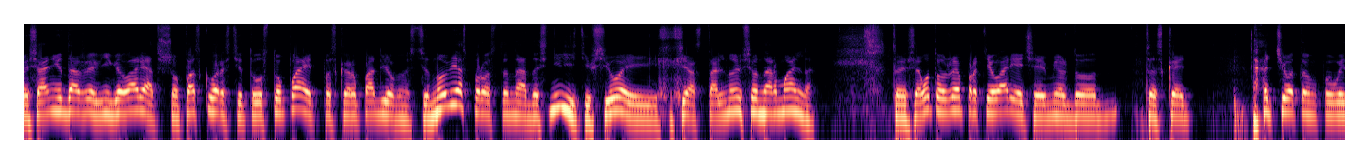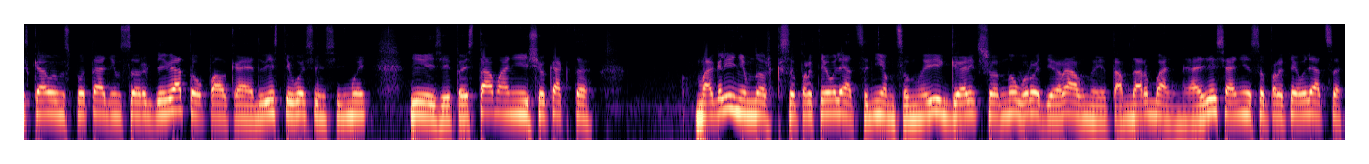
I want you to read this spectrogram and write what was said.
есть они даже не говорят, что по скорости-то уступает по скороподъемности. Но вес просто надо снизить, и все, и, и остальное все нормально. То есть а вот уже противоречие между, так сказать, отчетом по войсковым испытаниям 49-го полка и 287-й дивизии. То есть там они еще как-то могли немножко сопротивляться немцам и говорит, что ну вроде равные, там нормальные. А здесь они сопротивляться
